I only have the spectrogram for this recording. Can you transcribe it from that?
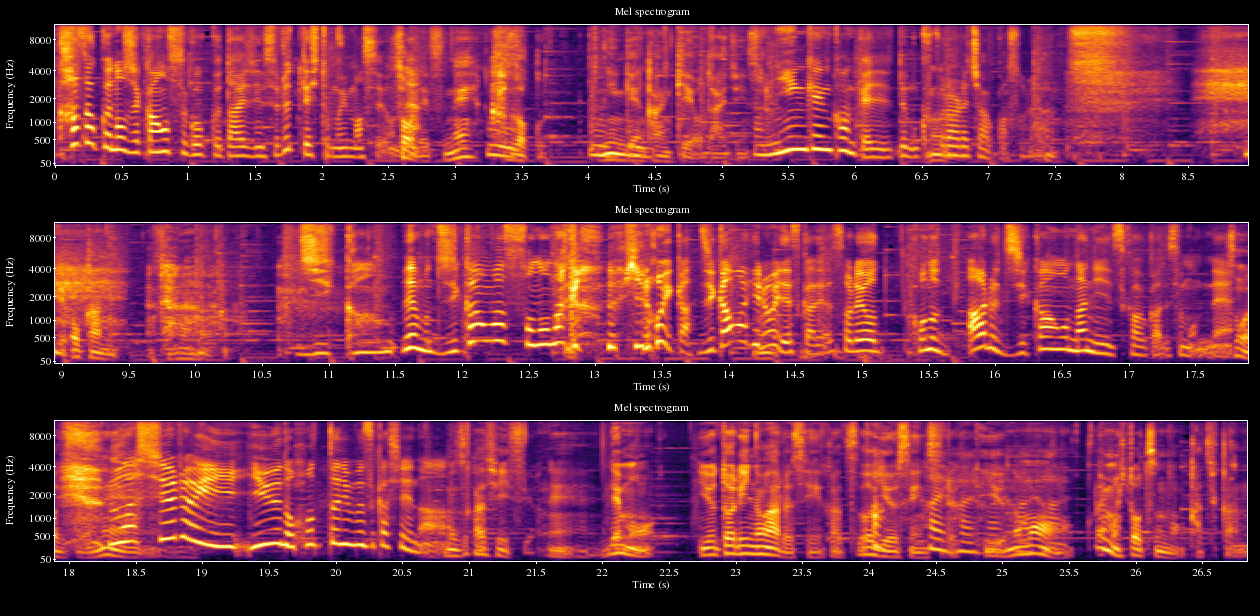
家族の時間をすごく大事にするって人もいますよね。うんそうですね。うん。家族、うん。人間関係を大事にする、人間関係ででもくくられちゃうか、それ。でお金 時間？でも時間はその中広いか。時間は広いですかね、それをこのある時間を何に使うかですもんね。そうですようわね種類言うの本当に難しいな。難しいですよね。でもゆとりのある生活を優先するっていうのもこれも一つの価値観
